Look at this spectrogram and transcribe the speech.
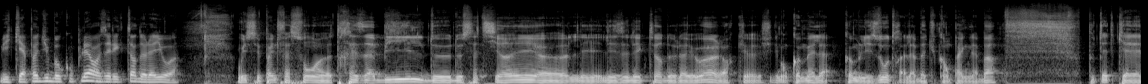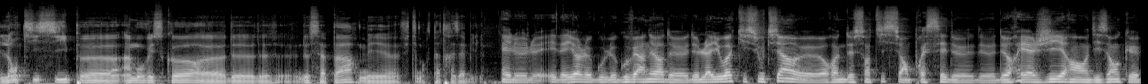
mais qui n'a pas dû beaucoup plaire aux électeurs de l'Iowa. Oui, c'est pas une façon euh, très habile de, s'attirer euh, les, électeurs de l'Iowa, alors que finalement, comme elle, comme les autres, elle a battu campagne là-bas peut-être qu'elle anticipe euh, un mauvais score euh, de, sa part, mais euh, effectivement, pas très habile. Et, d'ailleurs, le, gouverneur de, l'Iowa qui soutient Ron DeSantis s'est empressé de, réagir en disant que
